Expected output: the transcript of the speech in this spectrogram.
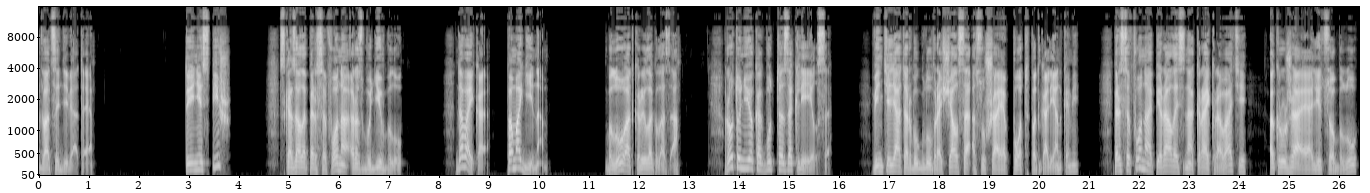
29. «Ты не спишь?» — сказала Персефона, разбудив Блу. «Давай-ка, помоги нам». Блу открыла глаза. Рот у нее как будто заклеился. Вентилятор в углу вращался, осушая пот под коленками. Персефона опиралась на край кровати, окружая лицо Блу,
